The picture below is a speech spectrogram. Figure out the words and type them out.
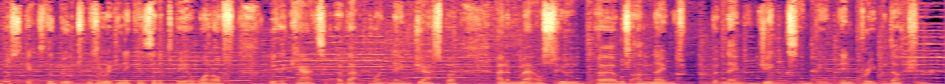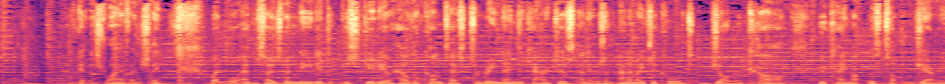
Puss Gets the Boot was originally considered to be a one off, with a cat at that point named Jasper and a mouse who uh, was unnamed but named Jinx in, in pre production. I'll get this right eventually. When more episodes were needed, the studio held a contest to rename the characters, and it was an animator called John Carr who came up with Tom and Jerry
